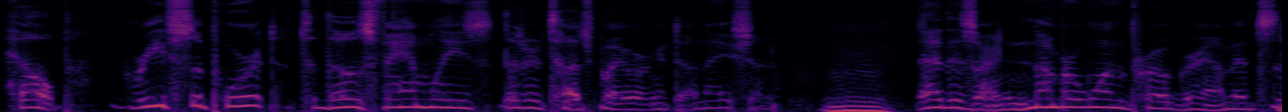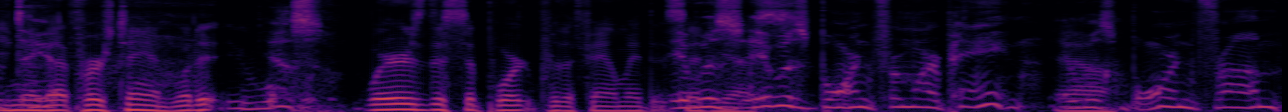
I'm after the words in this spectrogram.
help grief support to those families that are touched by organ donation. Mm. That is our number one program. It's You know ta- that firsthand. What? It, Yes. Where is the support for the family that said it was yes? it was born from our pain. It was born from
